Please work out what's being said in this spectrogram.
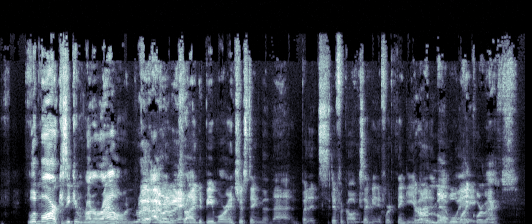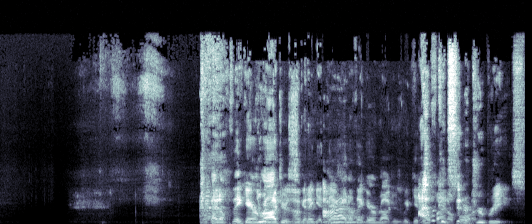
Lamar because he can run around. Right, But I I'm would- trying to be more interesting than that, but it's difficult because I mean, if we're thinking There about are it mobile white quarterbacks. Like I don't think Aaron Rodgers is okay. going to get there. I don't think. Aaron Rodgers would get to I the would final consider four. Drew Brees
